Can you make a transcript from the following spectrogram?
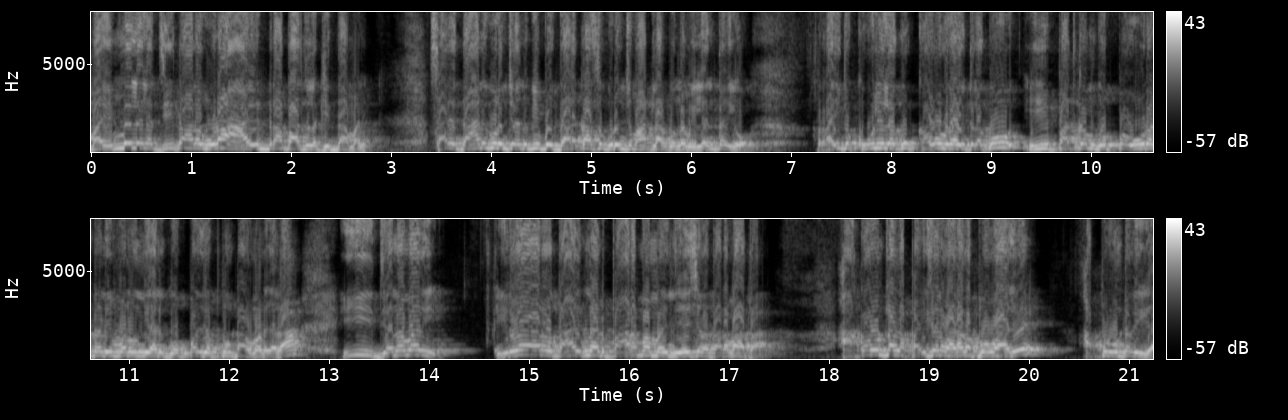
మా ఎమ్మెల్యేల జీతాలు కూడా హైదరాబాద్లకు ఇద్దామని. సరే దాని గురించి ఎందుకు ఇప్పుడు దరఖాస్తు గురించి మాట్లాడుకుందాం? వీళ్ళు ఎంత ఇగో? రైతు కూలీలకు కౌలు రైతులకు ఈ పథకం గొప్ప ఊరటనివ్వనుంది అని గొప్పలు చెప్పుకుంటా ఉన్నాడు కదా. ఈ జనవరి ఇరవై ఆరో తారీఖు నాడు ప్రారంభం చేసిన తర్వాత అకౌంట్లలో పైసలు పడకపోవాలి అప్పుడు ఉంటుంది ఇక.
